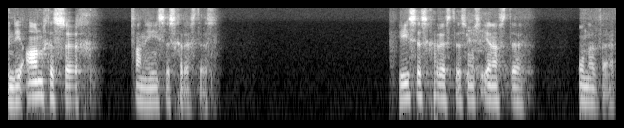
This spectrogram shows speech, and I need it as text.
in die aangesig van Jesus Christus. Jesus Christus ons enigste onderwerp.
